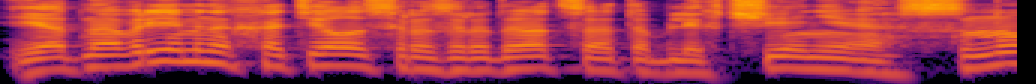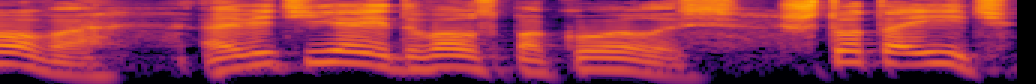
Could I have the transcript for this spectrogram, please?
И одновременно хотелось разрыдаться от облегчения снова, а ведь я едва успокоилась. Что таить?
